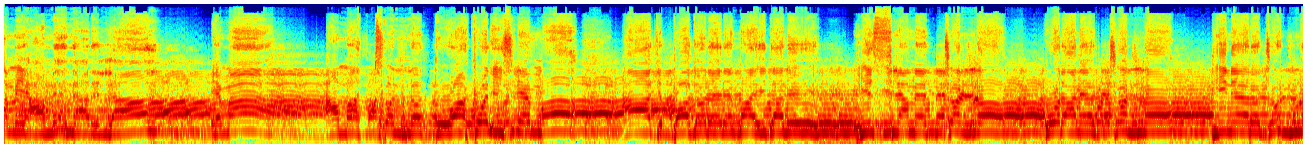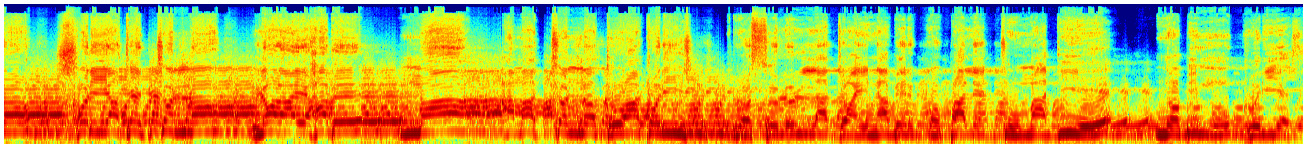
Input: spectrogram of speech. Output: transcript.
আমি আমেনার লাল। এমা আমার জন্য দোয়া করিস রে মা। আজ বদরের ময়দানে ইসলামের জন্য, কোরআনের জন্য, দিনের জন্য, শরিয়াতের জন্য লড়াই হবে। মা জন্য দোয়া করিস। রসুল্লাহ জয়নাবের কপালে চুমা দিয়ে নবী মুখ ঘুরিয়েছে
